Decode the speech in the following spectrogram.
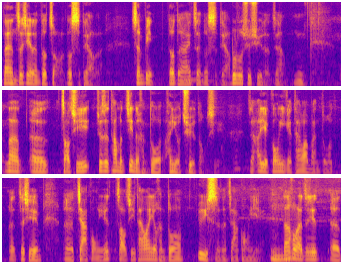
但嗯这些人都走了，都死掉了，生病都得癌症都死掉，陆陆续续的这样，嗯，那呃早期就是他们进了很多很有趣的东西，这样啊也供应给台湾蛮多的，呃这些呃加工，因为早期台湾有很多玉石的加工业。嗯，但后来这些呃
